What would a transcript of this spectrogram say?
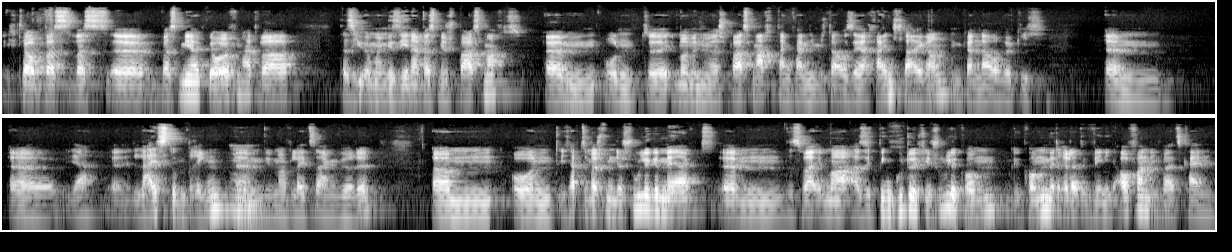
ich glaube, was, was, äh, was mir halt geholfen hat, war, dass ich irgendwann gesehen habe, was mir Spaß macht. Ähm, und äh, immer wenn mir was Spaß macht, dann kann ich mich da auch sehr reinsteigern und kann da auch wirklich ähm, äh, ja, äh, Leistung bringen, Mhm. ähm, wie man vielleicht sagen würde. Ähm, und ich habe zum Beispiel in der Schule gemerkt, ähm, das war immer, also ich bin gut durch die Schule kommen, gekommen mit relativ wenig Aufwand. Ich war jetzt kein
